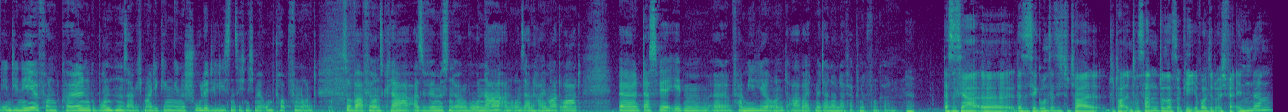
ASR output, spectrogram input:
in die Nähe von Köln gebunden, sage ich mal. Die gingen in eine Schule, die ließen sich nicht mehr umtopfen und so war für uns klar, also wir müssen irgendwo nah an unseren Heimatort äh, dass wir eben äh, Familie und Arbeit miteinander verknüpfen können. Ja. Das ist ja, äh, das ist ja grundsätzlich total, total interessant. Du sagst, okay, ihr wolltet euch verändern,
